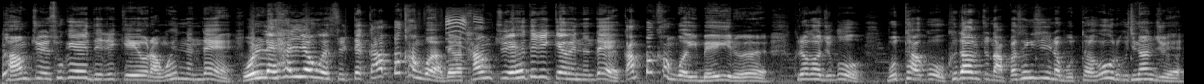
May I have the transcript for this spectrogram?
다음 주에 소개해드릴게요 라고 했는데 원래 하려고 했을 때 깜빡한 거야. 내가 다음 주에 해드릴게요 했는데 깜빡한 거야 이 메일을. 그래가지고 못하고 그 다음 주는 아빠 생신이라 못하고 그리고 지난주에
